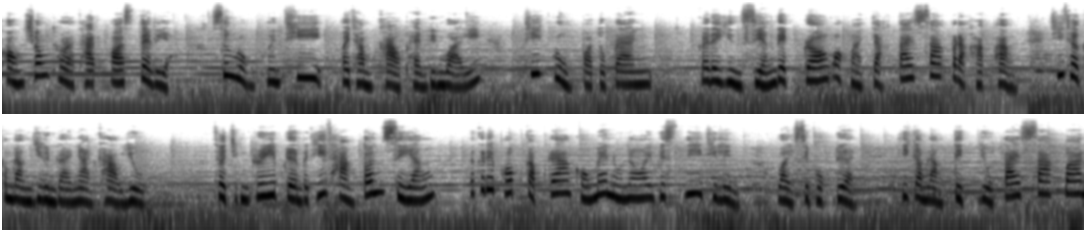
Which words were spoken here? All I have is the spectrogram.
ของช่องโทรทัศน์ออสเตรเลีย ซึ่งลงพื้นที่ไปทำข่าวแผ่นดินไหวที่กรุงปอร์โตแปรงก็ได้ยินเสียงเด็กร้องออกมาจากใต้ซากปรักหักพัง ที่เธอกำลังยืนรายงานข่าวอยู่ เธอจึงรีบเดินไปที่ทางต้นเสียง แล้วก็ได้พบกับร่างของแม่หนูน้อยวิสนีย์ทิลินวัย 16 เดือน ที่กำลังติดอยู่ใต้ซากบ้าน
